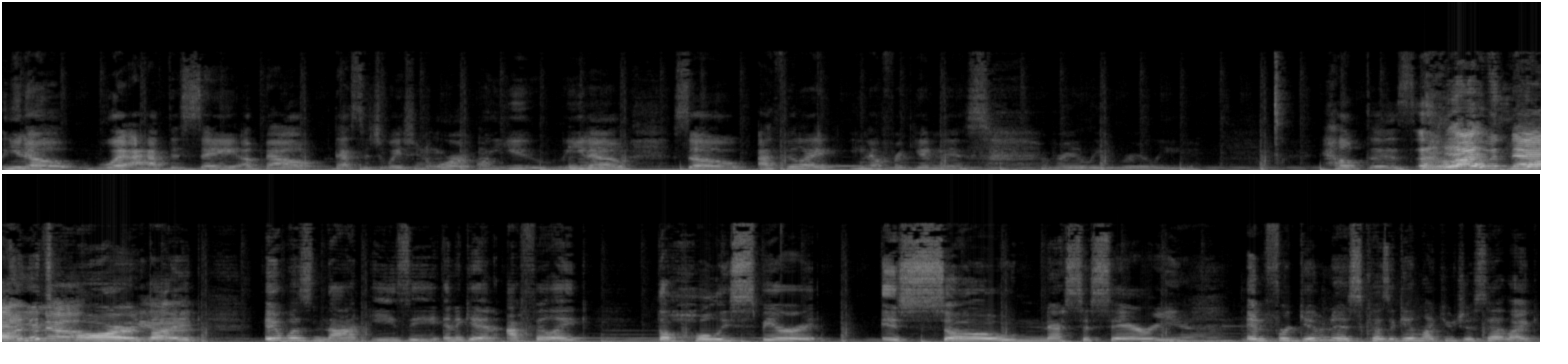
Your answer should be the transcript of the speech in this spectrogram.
you know what i have to say about that situation or on you you Mhm. know so i feel like you know forgiveness really really helped us a lot with that y'all, and you it's know hard. Yeah. Like it was not easy. And again, I feel like the Holy Spirit is so necessary. yeah. And forgiveness, because again, like you just said, like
